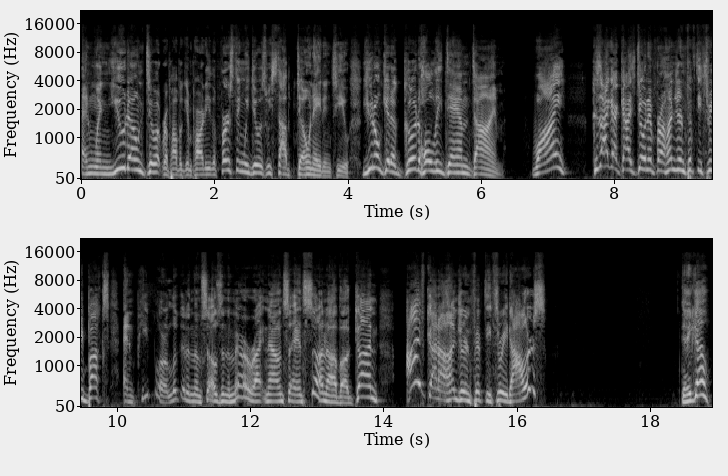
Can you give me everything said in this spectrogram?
And when you don't do it, Republican Party, the first thing we do is we stop donating to you. You don't get a good holy damn dime. Why? Because I got guys doing it for 153 bucks, and people are looking at themselves in the mirror right now and saying, "Son of a gun, I've got 153 dollars." There you go.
